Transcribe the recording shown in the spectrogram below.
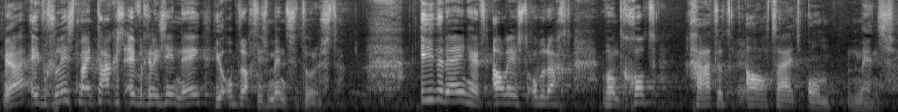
Ja, evangelist, mijn taak is evangeliseren. Nee, je opdracht is mensen toerusten. Iedereen heeft allereerst de opdracht, want God gaat het altijd om mensen.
